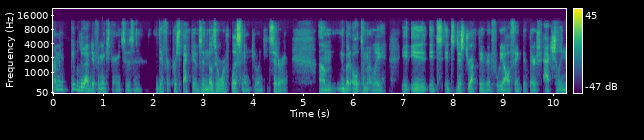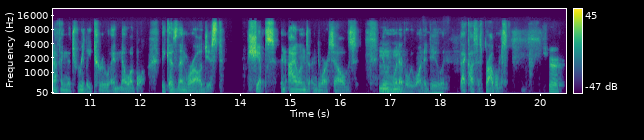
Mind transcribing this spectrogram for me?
I mean, people do have different experiences and different perspectives, and those are worth listening to and considering. Um, but ultimately, it is it's it's destructive if we all think that there's actually nothing that's really true and knowable, because then we're all just ships and islands unto ourselves, doing mm-hmm. whatever we want to do, and that causes problems. Sure.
